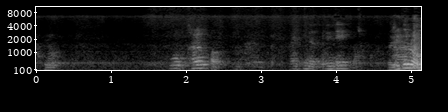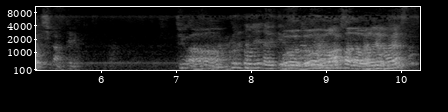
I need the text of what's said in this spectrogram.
가벼워. 오, 가렸다. 아니 근데 왜 때렸어? 이들로. 시간 때려. 지금, 아. 그럼 너 어제 나왜 때렸어? 너, 너, 너 아까 나 어제 어제 봐요?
